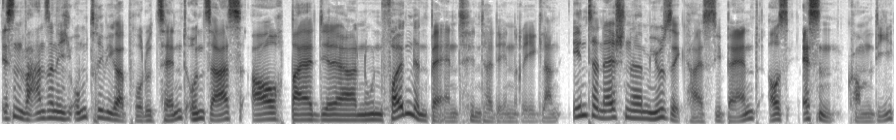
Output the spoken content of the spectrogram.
ist ein wahnsinnig umtriebiger Produzent und saß auch bei der nun folgenden Band hinter den Reglern. International Music heißt die Band. Aus Essen kommen die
